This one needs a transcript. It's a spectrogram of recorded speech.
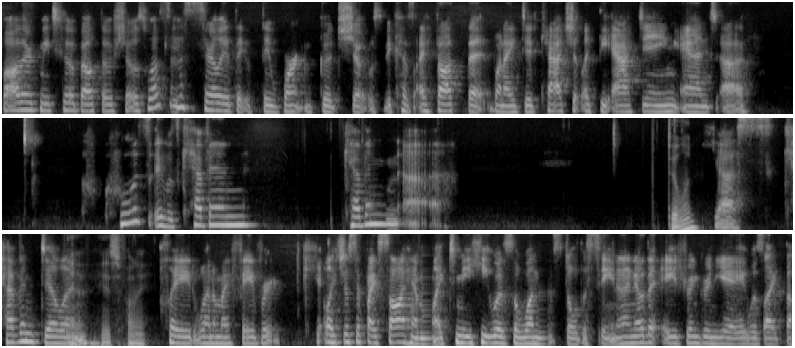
bothered me too about those shows wasn't necessarily that they, they weren't good shows because I thought that when I did catch it, like the acting and uh, who was it was Kevin, Kevin, uh, Dillon, yes, Kevin yeah, Dillon he's funny. played one of my favorite like just if I saw him, like to me, he was the one that stole the scene. And I know that Adrian Grenier was like the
